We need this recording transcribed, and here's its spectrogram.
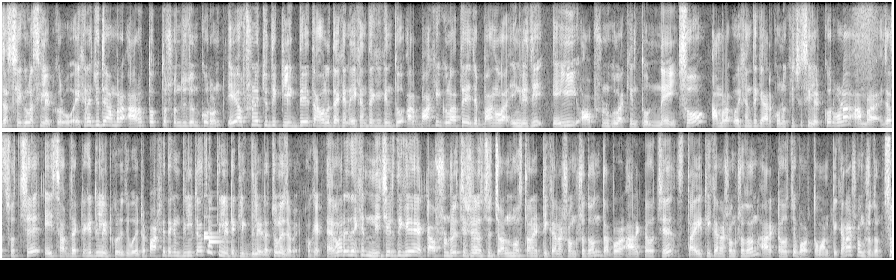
জাস্ট সেগুলো সিলেক্ট করব। এখানে যদি আমরা আরও তথ্য সংযোজন করুন, এই অপশনে যদি ক্লিক দেই, তাহলে দেখেন এখান থেকে কিন্তু আর বাকিগুলাতে এই যে বাংলা, ইংরেজি, এই অপশনগুলো কিন্তু নেই। সো আমরা ওইখান থেকে আর কোনো কিছু সিলেক্ট করব না, আমরা জাস্ট হচ্ছে এই সাবজেক্টটাকে ডিলিট করে দেবো। এটার পাশে দেখেন ডিলিট আছে ডিলিটে ক্লিক দিলে এটা চলে যাবে ওকে এবারে দেখেন নিচের দিকে একটা অপশন রয়েছে, সেটা হচ্ছে জন্মস্থানের ঠিকানা সংশোধন, তারপর আরেকটা হচ্ছে স্থায়ী ঠিকানা সংশোধন, আরেকটা হচ্ছে বর্তমান ঠিকানা সংশোধন। সো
